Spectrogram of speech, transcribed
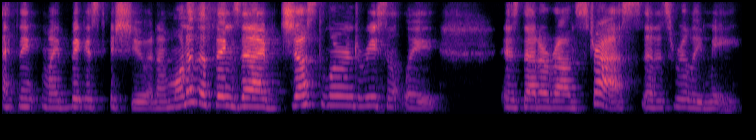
I think my biggest issue. And I'm one of the things that I've just learned recently is that around stress, that it's really me.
